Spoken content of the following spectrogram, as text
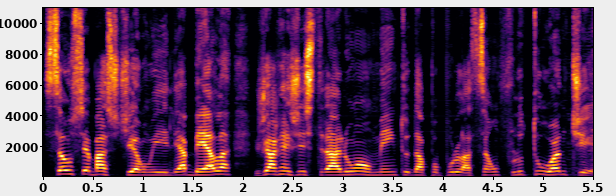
São Sebastião e Ilhabela já registraram um aumento da população flutuante.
